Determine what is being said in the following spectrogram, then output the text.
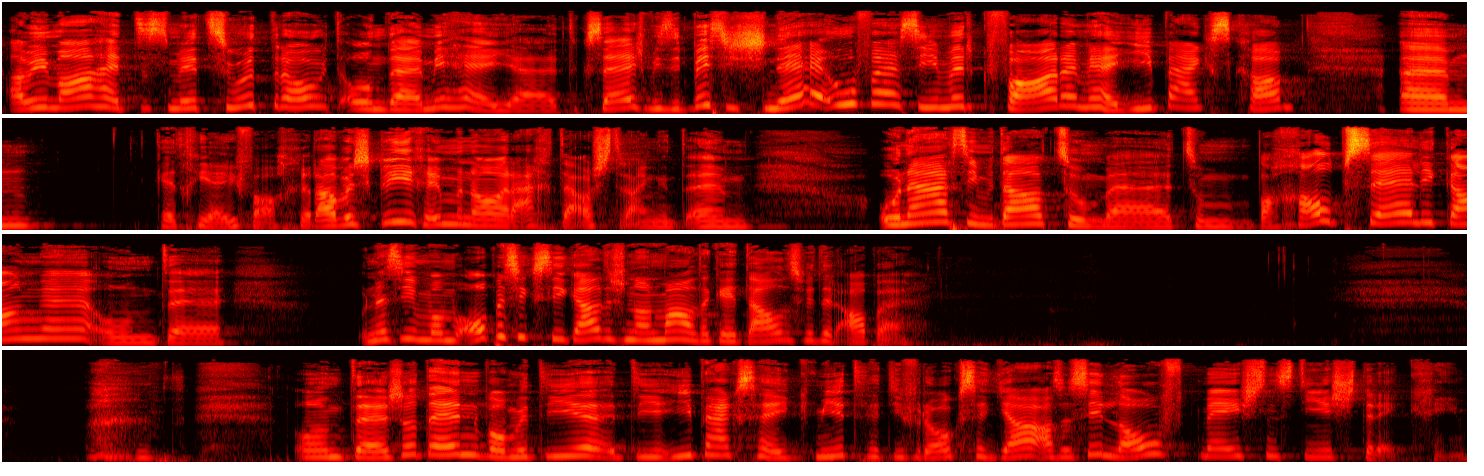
Aber mein Mann hat es mir zugetraut und äh, wir haben, äh, du siehst, wir sind bis in Schnee rauf, sind wir gefahren, wir haben E-Bikes gehabt. Ähm, geht ein einfacher, aber es ist gleich immer noch recht anstrengend. Ähm, und dann sind wir da zum, äh, zum Bachalpsee gegangen und, äh, und dann sind wir oben waren, gell, das ist normal, da geht alles wieder runter. Und äh, schon dann, als wir die, die E-Bags gemietet haben, hat die Frau gesagt, ja, also sie läuft meistens diese Strecke.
